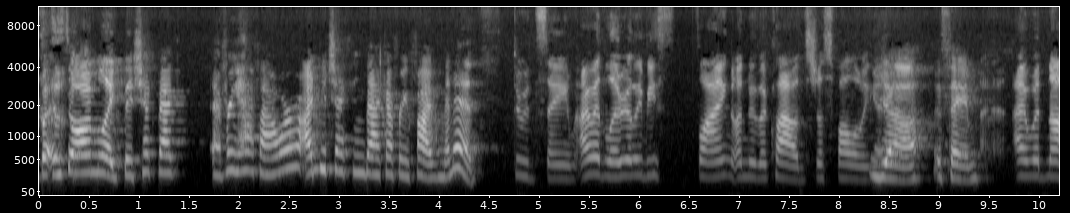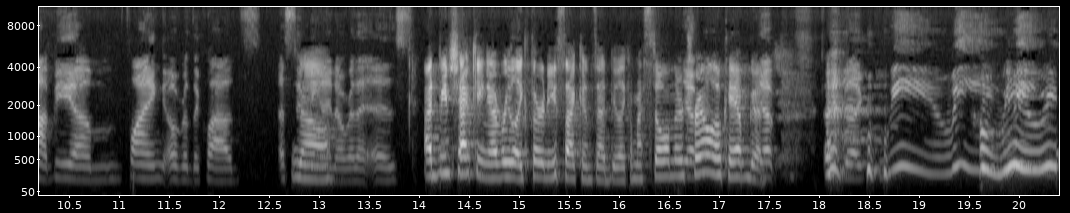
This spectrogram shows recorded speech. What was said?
but and so i'm like they check back every half hour i'd be checking back every five minutes Dude, same. I would literally be flying under the clouds just following it. yeah the same I would not be um flying over the clouds, assuming No. I know where that is. i'd be checking every like 30 seconds i'd be like am i still on their Yep. trail okay i'm good Yep. I'd be like, wee, wee, wee, wee.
